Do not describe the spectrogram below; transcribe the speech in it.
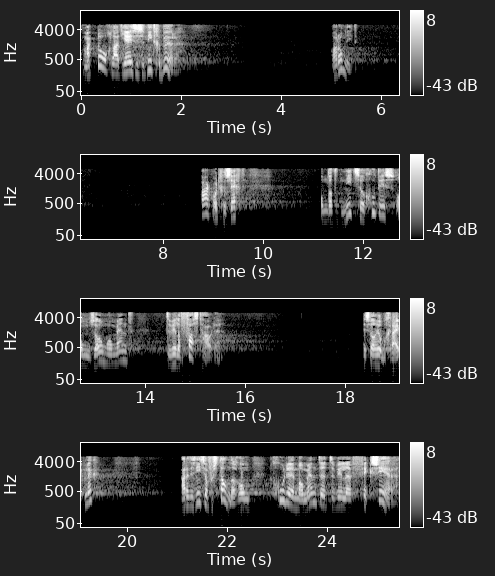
Maar, toch laat Jezus het niet gebeuren. Waarom niet? Vaak wordt gezegd omdat het niet zo goed is om zo'n moment te willen vasthouden. Is wel heel begrijpelijk, maar het is niet zo verstandig om goede momenten te willen fixeren.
